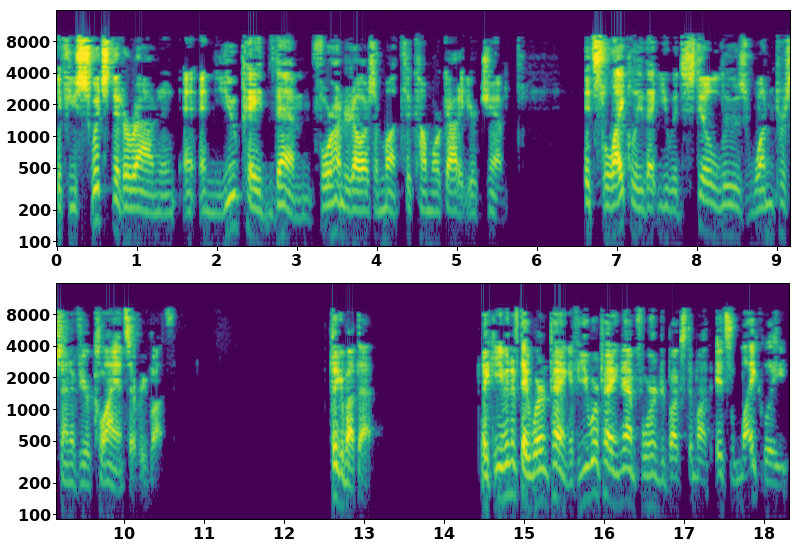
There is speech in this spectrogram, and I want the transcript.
if you switched it around and, and, and you paid them $400 a month to come work out at your gym, it's likely that you would still lose 1% of your clients every month. Think about that. Like even if they weren't paying, if you were paying them 400 bucks a month, it's likely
